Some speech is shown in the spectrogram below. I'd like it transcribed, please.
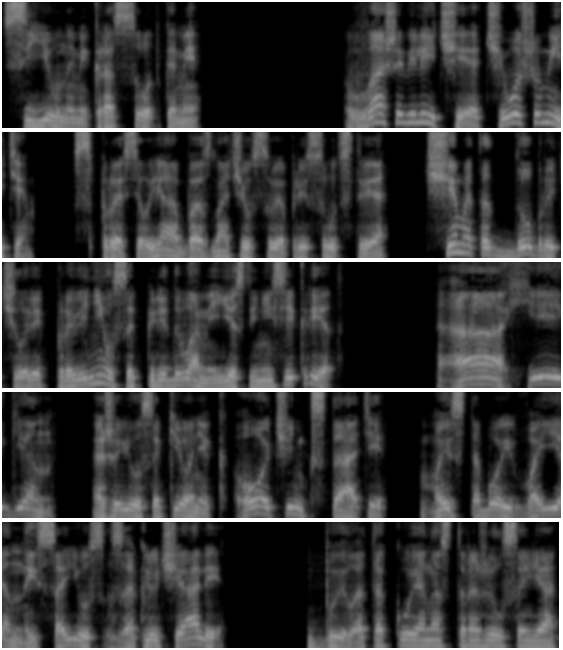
с юными красотками. «Ваше Величие, чего шумите?» – спросил я, обозначив свое присутствие. «Чем этот добрый человек провинился перед вами, если не секрет?» «А, Хейген!» – оживился Кёник. «Очень кстати. Мы с тобой военный союз заключали?» «Было такое», – насторожился я.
